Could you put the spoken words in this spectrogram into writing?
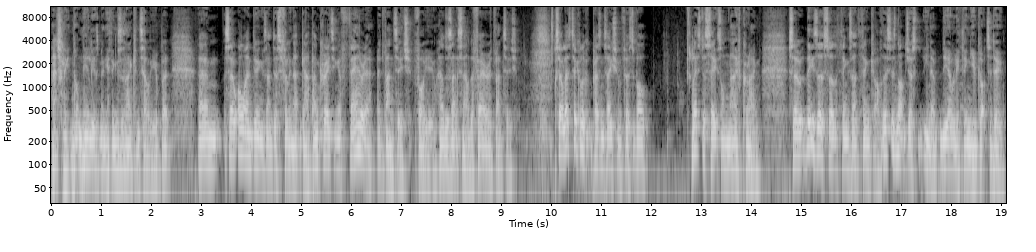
Actually, not nearly as many things as I can tell you, but um, so all I'm doing is I'm just filling that gap. I'm creating a fairer advantage for you. How does that sound? A fairer advantage. So let's take a look at the presentation first of all. Let's just say it's on knife crime. So these are sort of things I'd think of. This is not just, you know, the only thing you've got to do.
